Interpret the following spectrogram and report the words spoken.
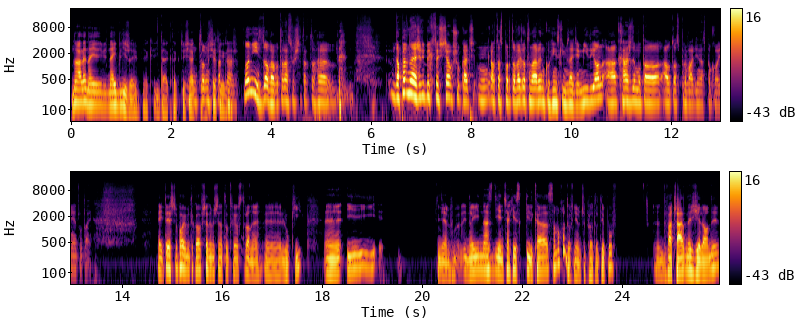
No ale naj, najbliżej, jak i tak, tak czy siak. to czegoś mi się tak takiego. każe. No nic, dobra, bo teraz już się tak trochę... Na pewno, jeżeli by ktoś chciał szukać mm, auta sportowego, to na rynku chińskim znajdzie milion, a każdy mu to auto sprowadzi na spokojnie tutaj. Ej, to jeszcze powiem tylko, wszedłem jeszcze na tą twoją stronę y, Luki y, i nie wiem, no i na zdjęciach jest kilka samochodów, nie wiem czy prototypów. Dwa czarne, zielony,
